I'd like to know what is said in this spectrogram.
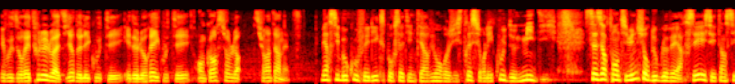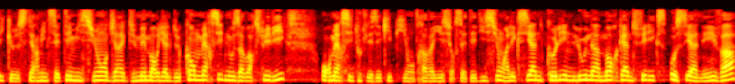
et vous aurez tout le loisir de l'écouter et de le réécouter encore sur, sur Internet. Merci beaucoup Félix pour cette interview enregistrée sur les coups de midi. 16h31 sur WRC et c'est ainsi que se termine cette émission en direct du mémorial de Caen. Merci de nous avoir suivis. On remercie toutes les équipes qui ont travaillé sur cette édition. Alexiane, Colline, Luna, Morgane, Félix, Océane et Eva.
